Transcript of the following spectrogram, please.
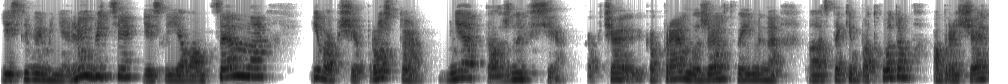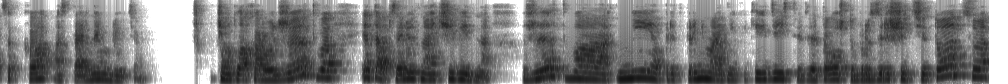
если вы меня любите, если я вам ценна – и вообще просто мне должны все. Как, как правило, жертва именно а, с таким подходом обращается к остальным людям. чем плоха роль жертвы, это абсолютно очевидно. Жертва не предпринимает никаких действий для того, чтобы разрешить ситуацию,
